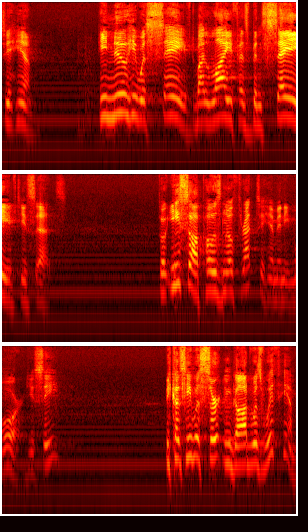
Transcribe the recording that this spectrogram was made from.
to him. He knew he was saved. My life has been saved, he says. So Esau posed no threat to him anymore. Do you see? Because he was certain God was with him.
